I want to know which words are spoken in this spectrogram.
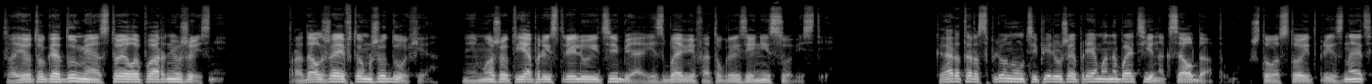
Твое тугодумие стоило парню жизни. Продолжай в том же духе, и, может, я пристрелю и тебя, избавив от угрызений совести». Картер сплюнул теперь уже прямо на ботинок солдату, что, стоит признать,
